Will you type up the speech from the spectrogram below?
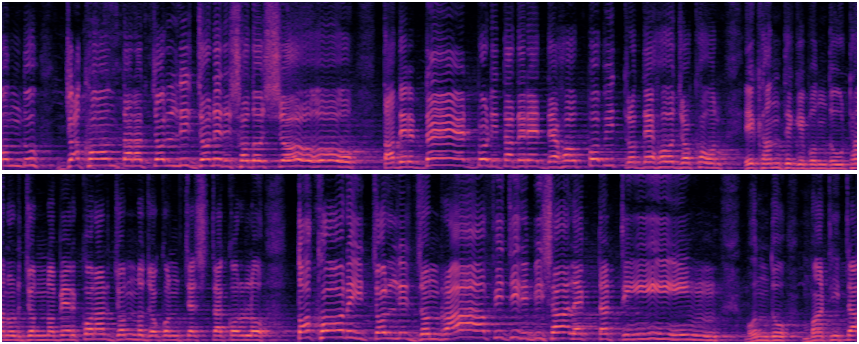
বন্ধু, যখন তারা চল্লিশ জনের সদস্য, তাদের ডেড বডি, তাদের দেহ, পবিত্র দেহ যখন এখান থেকে বন্ধু উঠানোর জন্য, বের করার জন্য যখন চেষ্টা করল, তখন এই চল্লিশ জন রাফিজির বিশাল একটা টিম, বন্ধু, মাটিটা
